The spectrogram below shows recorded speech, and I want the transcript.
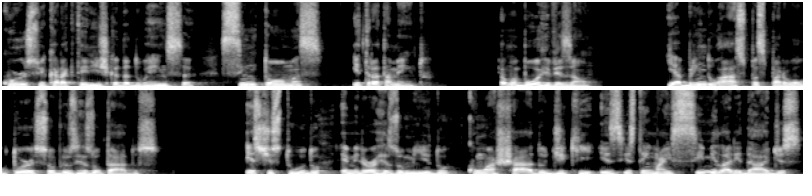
curso e característica da doença, sintomas e tratamento. É uma boa revisão. E abrindo aspas para o autor sobre os resultados. Este estudo é melhor resumido com o achado de que existem mais similaridades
